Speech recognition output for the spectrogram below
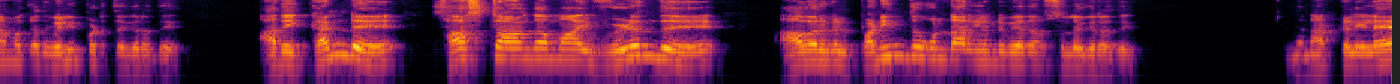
நமக்கு அது வெளிப்படுத்துகிறது. அதை கண்டு சாஷ்டாங்கமாய் விழுந்து அவர்கள் பணிந்து கொண்டார்கள் என்று வேதம் சொல்லுகிறது. இந்த நாட்களிலே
